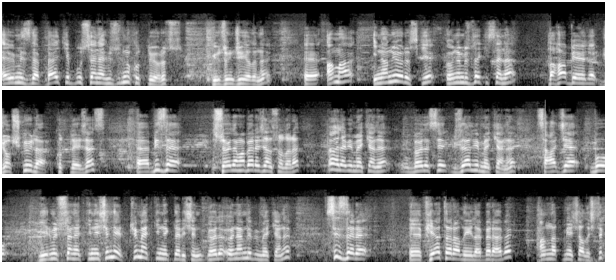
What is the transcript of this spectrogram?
evimizde belki bu sene hüzünlü kutluyoruz 100. yılını. E, ama inanıyoruz ki önümüzdeki sene daha böyle coşkuyla kutlayacağız. E, biz de Söylem Haber Ajansı olarak böyle bir mekanı, böylesi güzel bir mekanı sadece bu 23 Nisan etkinliği için değil, tüm etkinlikler için böyle önemli bir mekanı sizlere e, fiyat aralığıyla beraber anlatmaya çalıştık.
